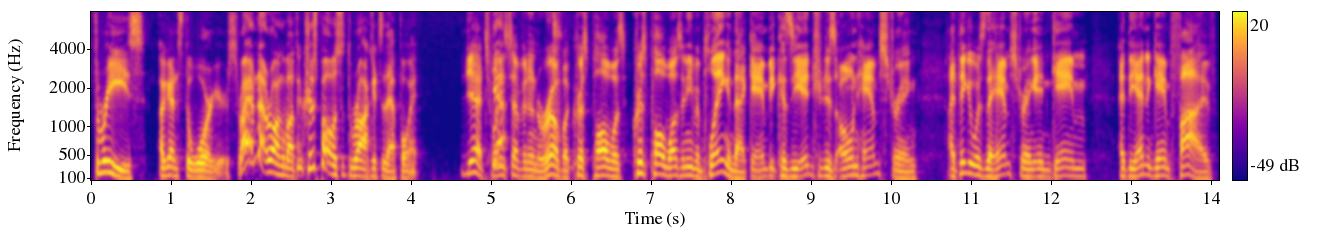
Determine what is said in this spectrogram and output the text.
threes against the Warriors. Right? I'm not wrong about that. Chris Paul was with the Rockets at that point. Yeah, 27 yeah. in a row, but Chris Paul was Chris Paul wasn't even playing in that game because he injured his own hamstring. I think it was the hamstring in game at the end of game five.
